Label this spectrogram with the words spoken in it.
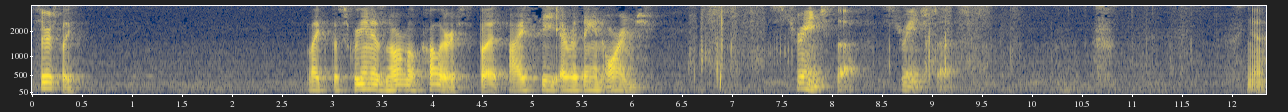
Seriously. Like the screen is normal colors, but I see everything in orange. Strange stuff. Strange stuff. yeah.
